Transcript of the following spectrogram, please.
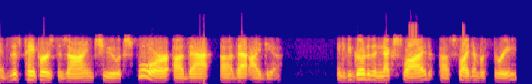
And this paper is designed to explore uh, that, uh, that idea. And if you go to the next slide, uh, slide number three,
